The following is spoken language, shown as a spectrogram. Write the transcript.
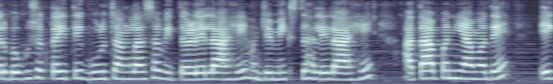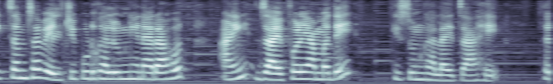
तर बघू शकता इथे गूळ चांगला असा वितळलेला आहे म्हणजे मिक्स झालेला आहे. आता आपण यामध्ये एक चमचा वेलची पूड घालून घेणार आहोत आणि जायफळ यामध्ये किसून घालायचं आहे. तर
